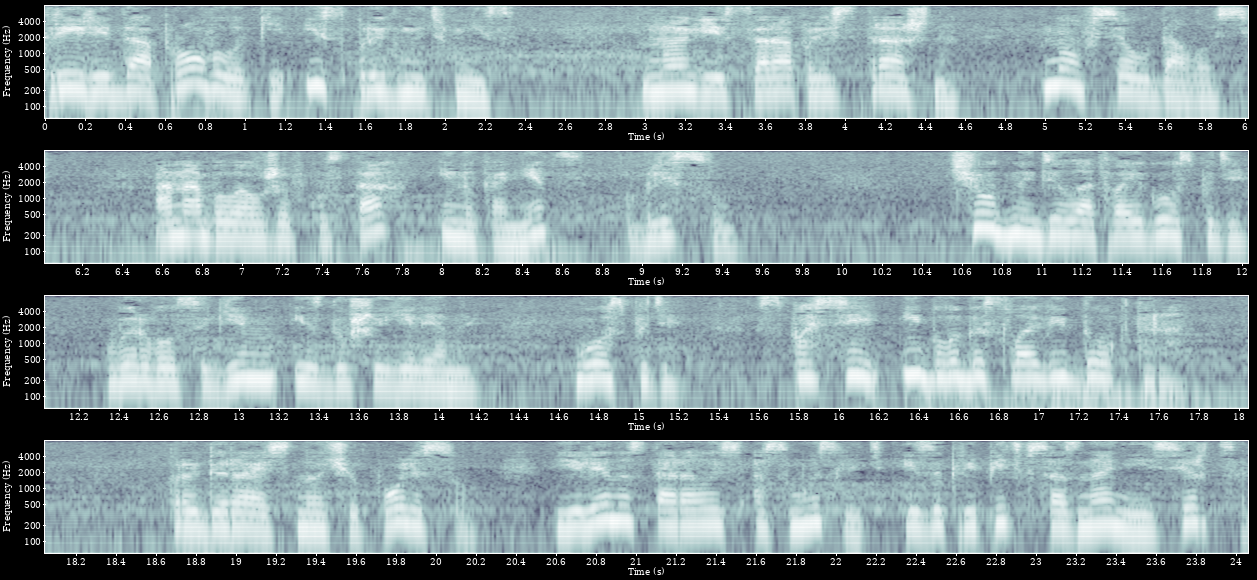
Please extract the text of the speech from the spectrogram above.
три ряда проволоки и спрыгнуть вниз. Ноги исцарапались страшно, но все удалось. Она была уже в кустах и, наконец, в лесу. «Чудные дела твои, Господи!» — вырвался гимн из души Елены. «Господи, спаси и благослови доктора!» Пробираясь ночью по лесу, Елена старалась осмыслить и закрепить в сознании и сердце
